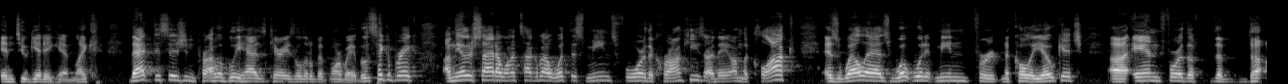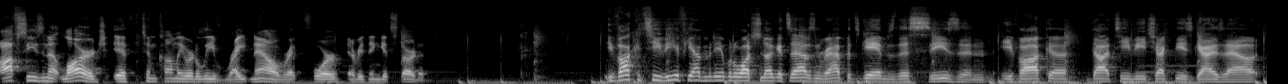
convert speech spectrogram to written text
into getting him. Like that decision probably has carries a little bit more weight. But let's take a break. On the other side, I want to talk about what this means for the Kroenkes. Are they on the clock? As well as what would it mean for Nikola Jokic uh, and for the the the offseason at large if Tim Connelly were to leave right now, right before everything gets started. Evoca TV, if you haven't been able to watch Nuggets, Avs, and Rapids games this season, Evoca.tv, check these guys out.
